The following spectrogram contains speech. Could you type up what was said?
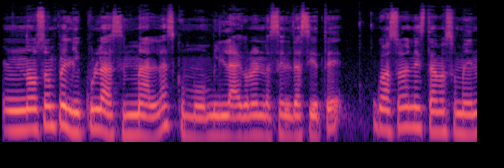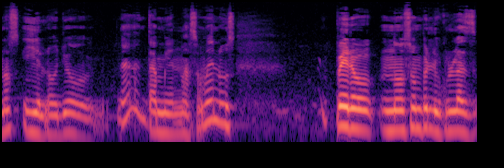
No son películas malas como Milagro en la celda 7, Guasón está más o menos y El Hoyo eh, también más o menos, pero no son películas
